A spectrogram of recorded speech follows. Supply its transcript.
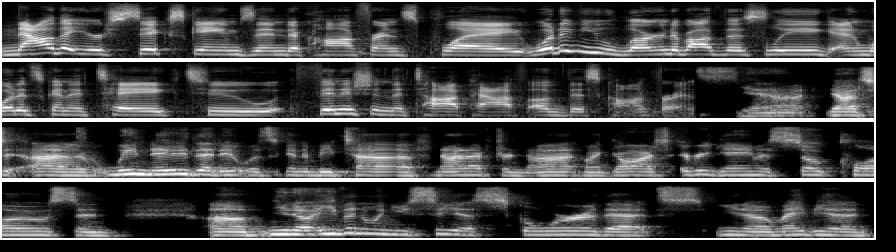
Now that you're six games into conference play, what have you learned about this league and what it's going to take to finish in the top half of this conference? Yeah, gotcha. Uh, we knew that it was going to be tough night after night. My gosh, every game is so close. And, um, you know, even when you see a score that's, you know, maybe a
